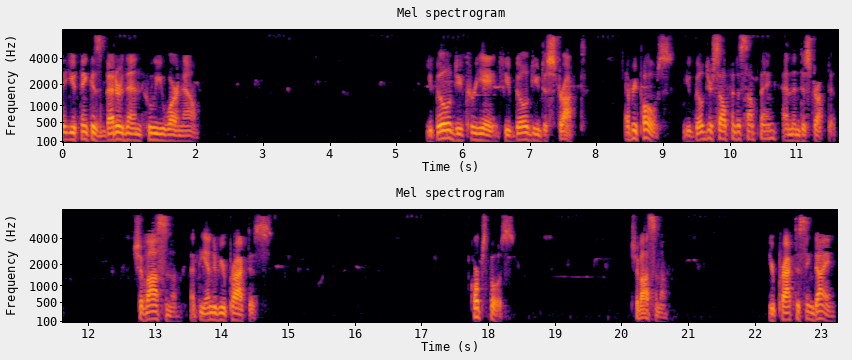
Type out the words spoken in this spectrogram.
that you think is better than who you are now. You build, you create. You build, you destruct. Every pose, you build yourself into something and then destruct it. Shavasana at the end of your practice. Corpse pose. Shavasana. You're practicing dying.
